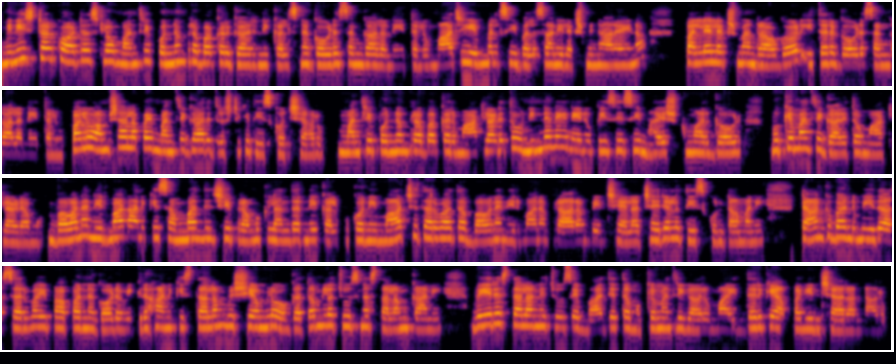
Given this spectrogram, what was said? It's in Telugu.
మినిస్టర్ క్వార్టర్స్లో మంత్రి పొన్నం ప్రభాకర్ గారిని కలిసిన గౌడ సంఘాల నేతలు మాజీ ఎమ్మెల్సీ బలసాని లక్ష్మీనారాయణ పల్లె లక్ష్మణ్ రావు గౌడ్ ఇతర గౌడ సంఘాల నేతలు. పలు అంశాలపై మంత్రి గారి దృష్టికి తీసుకొచ్చారు. మంత్రి పొన్నం ప్రభాకర్ మాట్లాడుతూ నిన్ననే నేను పిసిసి మహేష్ కుమార్ గౌడ్ ముఖ్యమంత్రి గారితో మాట్లాడాము. భవన నిర్మాణానికి సంబంధించి ప్రముఖులందరినీ కలుపుకొని మార్చి తర్వాత భవన నిర్మాణం ప్రారంభించేలా చర్యలు తీసుకుంటామని ట్యాంక్ బండ్ మీద సర్వై పాపన్న గౌడ విగ్రహానికి స్థలం విషయంలో గతంలో చూసిన స్థలం కానీ వేరే స్థలాన్ని చూసే బాధ్యత ముఖ్యమంత్రి గారు మా ఇద్దరికే అప్పగించారన్నారు.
